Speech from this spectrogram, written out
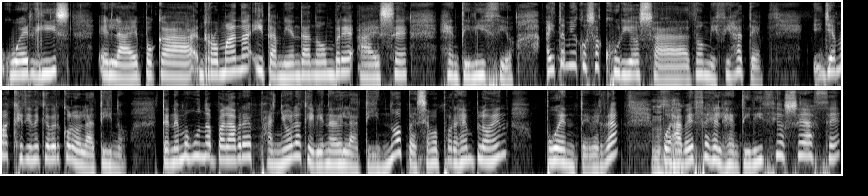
Huerguis en la época romana y también da nombre a ese gentilicio. Hay también cosas curiosas, Domi, fíjate, ya más que tiene que ver con lo latino. Tenemos una palabra española que viene del latín, ¿no? Pensemos, por ejemplo, en puente, ¿verdad? Pues a veces el gentilicio se hace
